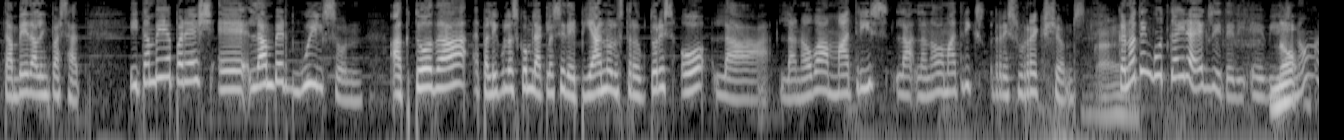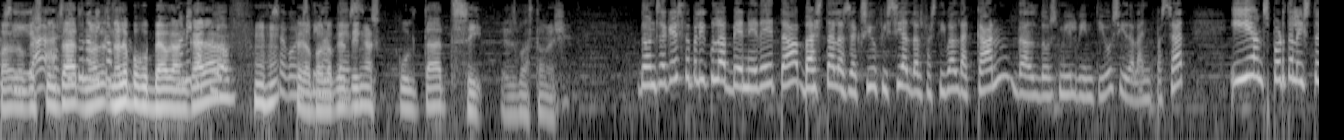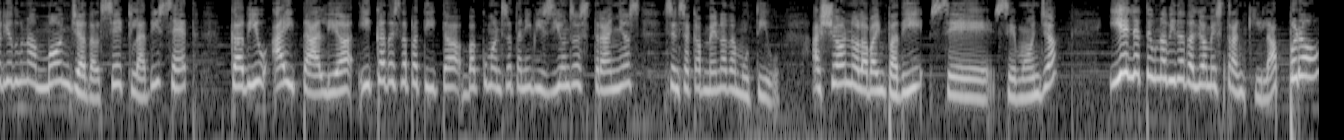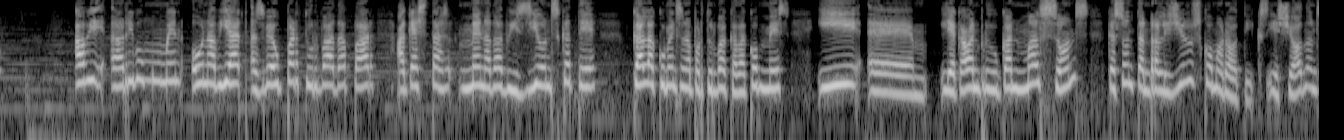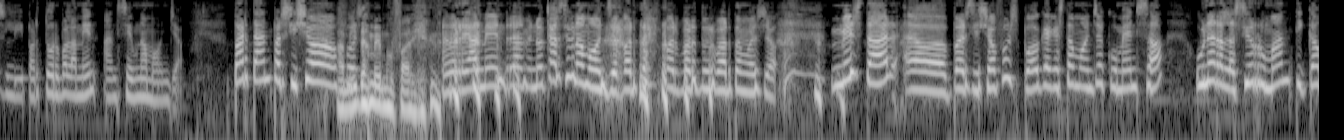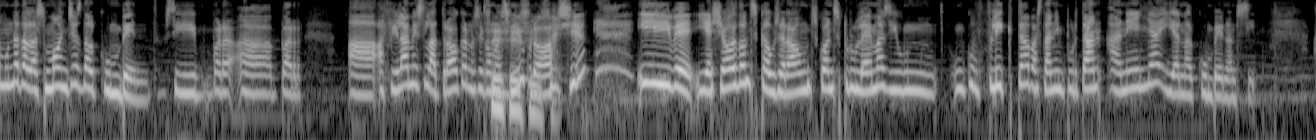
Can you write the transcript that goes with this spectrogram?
també de l'any passat. I també apareix eh, Lambert Wilson, actor de pel·lícules com La classe de piano, Los traductores o la, la nova Matrix, la, la nova Matrix Resurrections, Ah. que no ha tingut gaire èxit, he, he vist, No, no? per O sigui, que he ha escoltat, no, mica no l'he pogut veure encara, plof, mhm, segons però per lo que tinc escoltat, sí, és bastant així. Doncs aquesta pel·lícula, Benedetta, va estar a la secció oficial del Festival de Cannes del 2021, o sigui, de l'any passat, i ens porta la història d'una monja del segle XVII que viu a Itàlia i que des de petita va començar a tenir visions estranyes sense cap mena de motiu. Això no la va impedir ser, ser monja, i ella té una vida d'allò més tranquil·la, però arriba un moment on aviat es veu pertorbada per aquesta mena de visions que té que la comencen a pertorbar cada cop més i eh, li acaben provocant malsons que són tan religiosos com eròtics i això doncs, li pertorba la ment en ser una monja. Per tant, per si això A mi fos... també m'ho faria. No, realment, realment, no cal ser una monja per, per pertorbar-te amb això. Més tard, eh, per si això fos poc, aquesta monja comença una relació romàntica amb una de les monges del convent. O sigui, per, eh, per eh, afilar més la troca, no sé com Sí, es sí, diu, sí, però sí. així. I bé, i això doncs, causarà uns quants problemes i un, un conflicte bastant important en ella i en el convent en si.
